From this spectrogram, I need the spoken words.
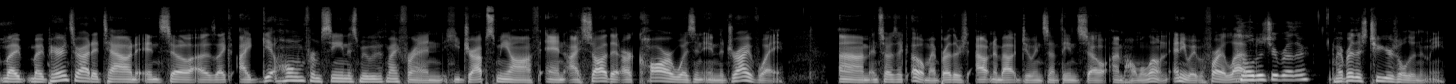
my my parents are out of town, and so I was like, I get home from seeing this movie with my friend. He drops me off, and I saw that our car wasn't in the driveway. Um, and so I was like, oh, my brother's out and about doing something, so I'm home alone. Anyway, before I left, How old is your brother? my brother's two years older than me.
